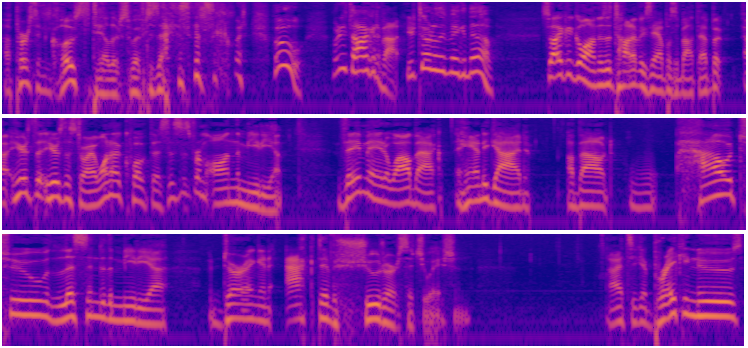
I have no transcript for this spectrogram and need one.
a person close to Taylor Swift is that? like, what, who? What are you talking about? You're totally making that up. So I could go on. There's a ton of examples about that, but uh, here's the here's the story. I want to quote this. This is from On the Media. They made a while back a handy guide about how to listen to the media during an active shooter situation. All right, so you get breaking news,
